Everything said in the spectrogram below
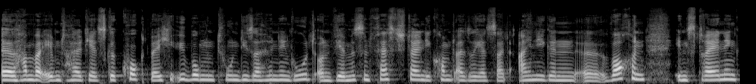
äh, haben wir eben halt jetzt geguckt, welche Übungen tun dieser Hündin gut und wir müssen feststellen, die kommt also jetzt seit einigen Wochen ins Training,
